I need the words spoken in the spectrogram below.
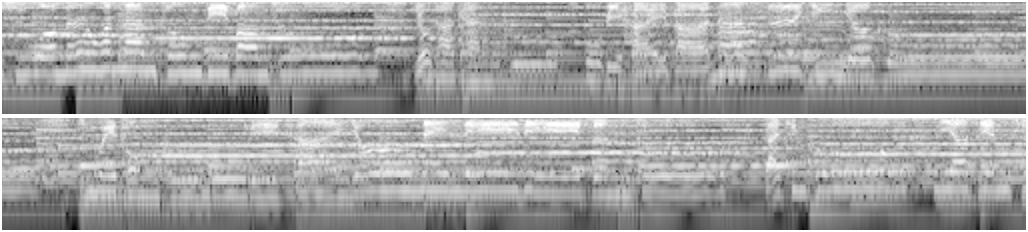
是我们患难中的帮助，有他看顾，不必害怕那死因有苦，因为痛苦无力才有美丽的珍珠。再辛苦，你要坚持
